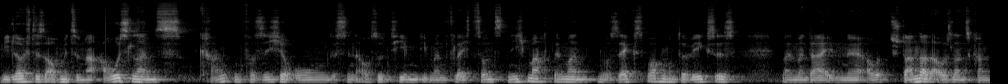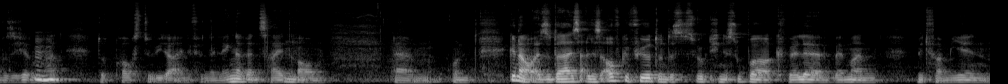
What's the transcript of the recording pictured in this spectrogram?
wie läuft es auch mit so einer Auslandskrankenversicherung. Das sind auch so Themen, die man vielleicht sonst nicht macht, wenn man nur sechs Wochen unterwegs ist, weil man da eben eine Standard-Auslandskrankenversicherung mhm. hat. Dort brauchst du wieder eine für einen längeren Zeitraum. Mhm. Ähm, und genau, also da ist alles aufgeführt und das ist wirklich eine super Quelle, wenn man mit Familien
